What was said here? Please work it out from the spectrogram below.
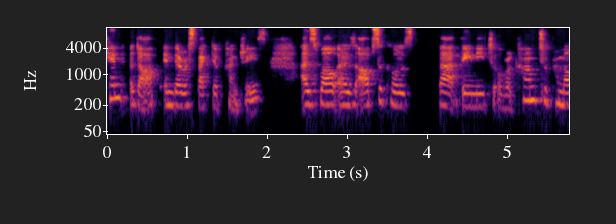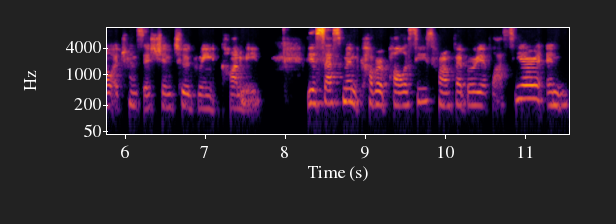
can adopt in their respective countries, as well as obstacles that they need to overcome to promote a transition to a green economy. The assessment covered policies from February of last year and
